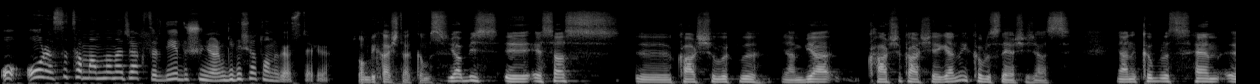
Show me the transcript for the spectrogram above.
O orası tamamlanacaktır diye düşünüyorum. Gidişat onu gösteriyor. Son birkaç dakikamız. Ya biz e, esas e, karşılıklı yani bir karşı karşıya gelmeyi Kıbrıs'ta yaşayacağız. Yani Kıbrıs hem e,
